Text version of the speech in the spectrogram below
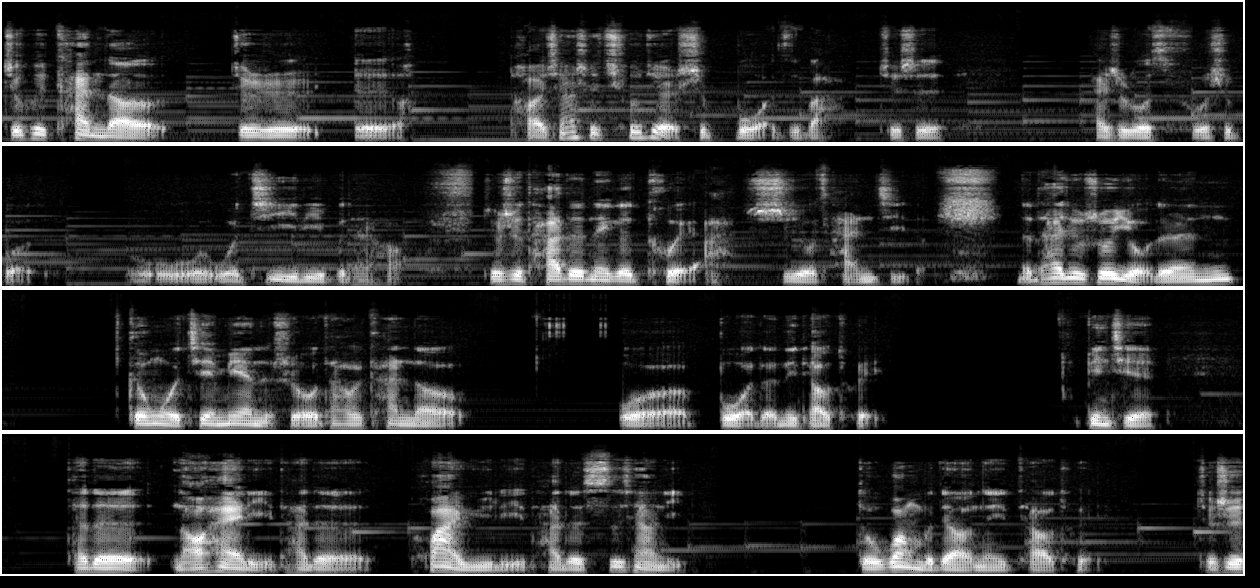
就会看到，就是呃，好像是丘吉尔是跛子吧？就是还是罗斯福是跛子。我我记忆力不太好，就是他的那个腿啊是有残疾的，那他就说有的人跟我见面的时候，他会看到我跛的那条腿，并且他的脑海里、他的话语里、他的思想里都忘不掉那条腿，就是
